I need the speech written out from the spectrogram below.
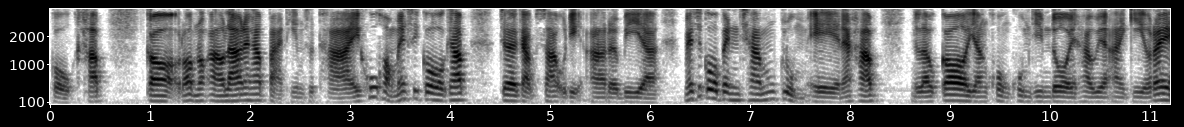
โกครับก็รอบน็อกเอาท์แล้วนะครับ 8 ทีมสุดท้ายคู่ของเม็กซิโกครับเจอกับซาอุดิอาระเบีย เม็กซิโกเป็นแชมป์กลุ่ม A นะครับแล้วก็ยังคงคุมทีมโดยฮาเวียอกีเร่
